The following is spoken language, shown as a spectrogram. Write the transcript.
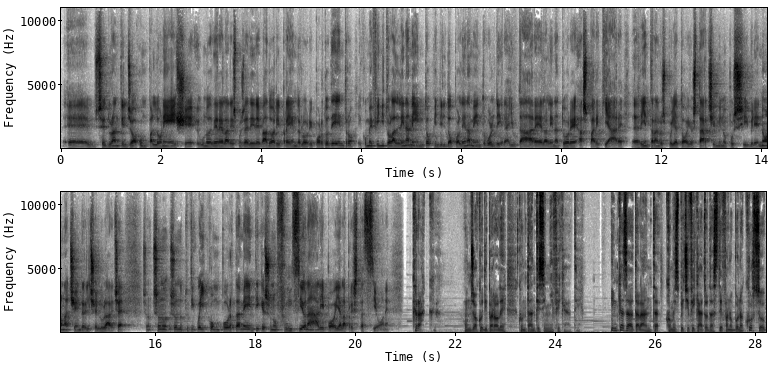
eh, se durante il gioco un pallone esce uno deve avere la responsabilità di dire vado a riprenderlo, lo riporto dentro. E come è finito l'allenamento, quindi il dopo allenamento vuol dire aiutare l'allenatore a sparecchiare, eh, rientrare nello spogliatoio, starci il meno possibile, non accendere il cellulare, cioè sono, sono, sono tutti quei comportamenti che sono funzionali poi alla prestazione. Crack, un gioco di parole con tanti significati. In casa Atalanta, come specificato da Stefano Bonaccorso,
